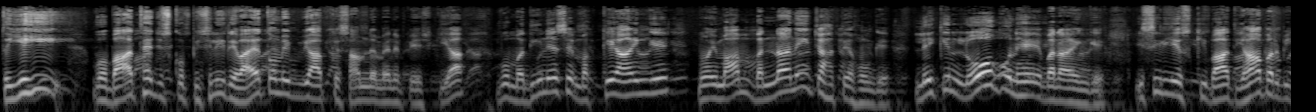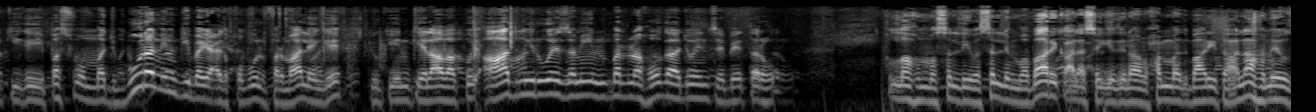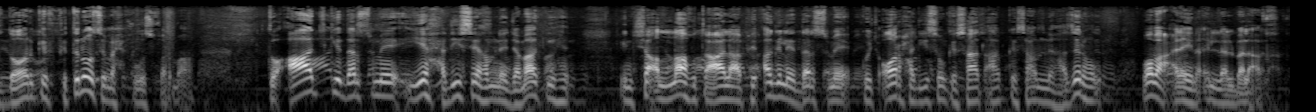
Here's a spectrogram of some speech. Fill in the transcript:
تو یہی وہ بات ہے جس کو پچھلی روایتوں میں بھی آپ کے سامنے میں نے پیش کیا، وہ مدینے سے مکے آئیں گے، وہ امام بننا نہیں چاہتے ہوں گے، لیکن لوگ انہیں بنائیں گے۔ اسی لیے اس کی بات یہاں پر بھی کی گئی، پس وہ مجبوراً ان کی بیعت قبول فرما لیں گے، کیونکہ ان کے علاوہ کوئی آدمی روئے زمین پر نہ ہوگا جو ان سے بہتر ہو۔ اللہم صلی وسلم وبارک علی سیدنا محمد، باری تعالی ہمیں اس دور کے فتنوں سے محفوظ فرما۔ تو آج کے درس میں یہ حدیثیں ہم نے جمع کی ہیں۔ انشاءاللہ تعالی پھر اگلے درس میں کچھ اور حدیثوں کے ساتھ آپ کے سامنے حاضر ہوں۔ وما علینا الا البلاغ۔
